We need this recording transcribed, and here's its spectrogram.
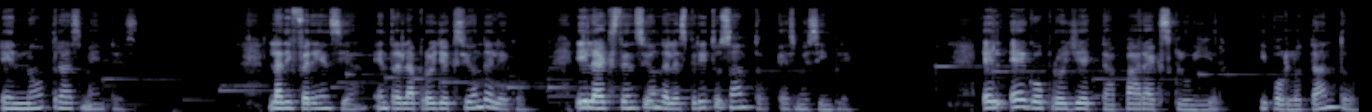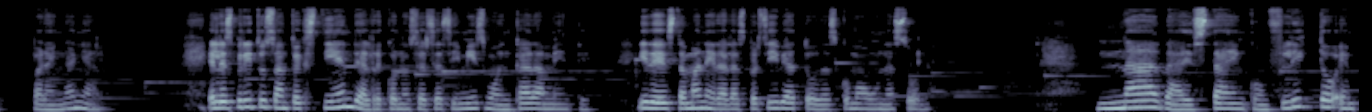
en otras mentes. La diferencia entre la proyección del ego y la extensión del Espíritu Santo es muy simple. El ego proyecta para excluir y por lo tanto para engañar. El Espíritu Santo extiende al reconocerse a sí mismo en cada mente y de esta manera las percibe a todas como una sola. Nada está en conflicto en,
